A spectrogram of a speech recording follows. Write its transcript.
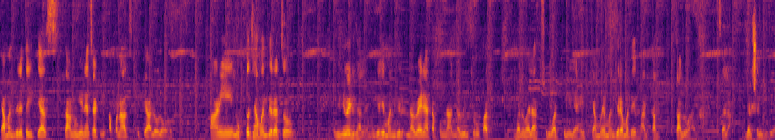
त्या मंदिराचा इतिहास जाणून घेण्यासाठी आपण आज इथे आलेलो आहोत. आणि नुकतंच ह्या मंदिराचं रिनोव्हेट झालं आहे म्हणजे हे मंदिर नव्याने आता पुन्हा नवीन स्वरूपात बनवायला सुरुवात केलेली आहे. त्यामुळे मंदिरामध्ये बांधकाम चालू आहे. चला दर्शन घेऊया.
